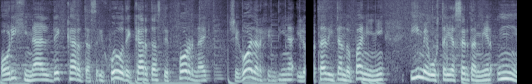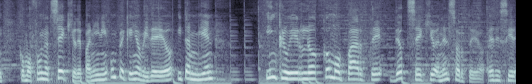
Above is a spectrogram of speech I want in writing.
original de cartas, el juego de cartas de Fortnite. Llegó a la Argentina y lo está editando Panini y me gustaría hacer también un, como fue un obsequio de Panini, un pequeño video y también incluirlo como parte de obsequio en el sorteo. Es decir,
